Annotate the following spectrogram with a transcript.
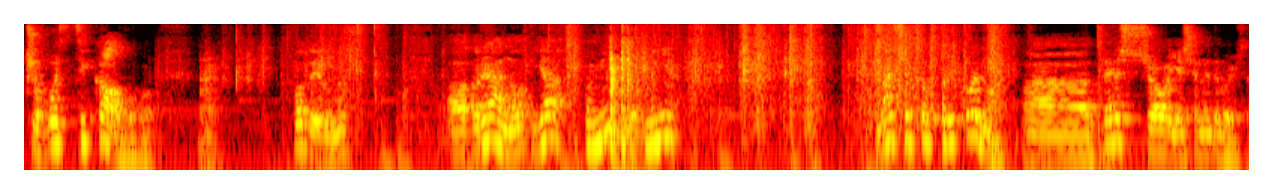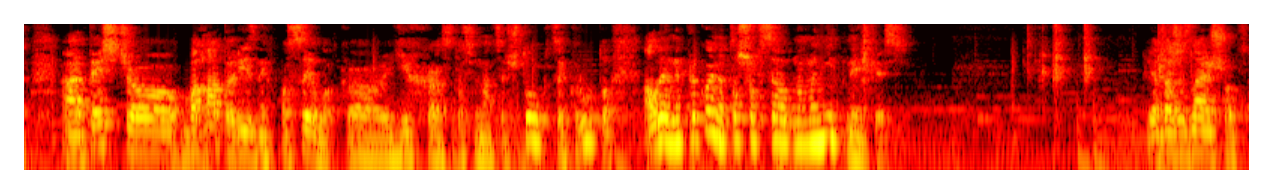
Чогось цікавого. Подивимось. Реально, от я помітив, от мені начебто прикольно а, те, що я ще не дивився. А те, що багато різних посилок, їх 117 штук, це круто. Але не прикольно те, що все одноманітне якесь. Я навіть знаю, що це.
